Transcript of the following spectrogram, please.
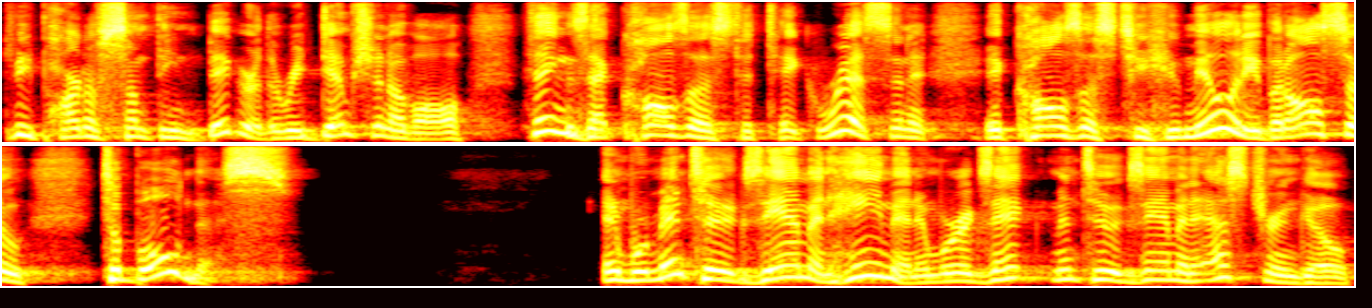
to be part of something bigger, the redemption of all things that calls us to take risks and it, it calls us to humility, but also to boldness. And we're meant to examine Haman and we're exa- meant to examine Esther and go,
